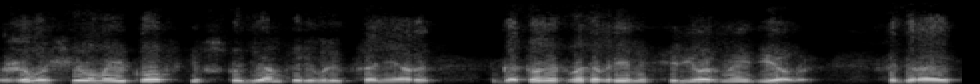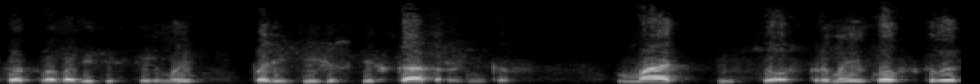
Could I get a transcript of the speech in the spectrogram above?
Живущие у Маяковских студенты-революционеры готовят в это время серьезное дело, собираются освободить из тюрьмы политических каторжников. Мать и сестры Маяковского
